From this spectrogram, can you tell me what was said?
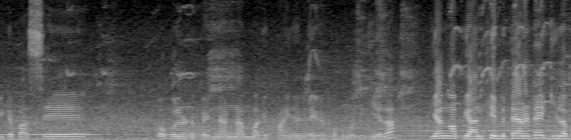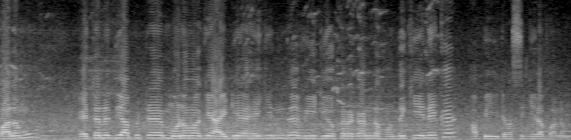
ඊට පස්සේ ඔගොල්ලන්ට පෙන්වන්නම් මගේ ෆයිනල් එක කොහොමද කියලා. යන් අපි අන්තිම තැනට ගිහිල්ලා බලමු. එතනදී අපිට මොන වගේ අයිඩියා හැකින්ද වීඩියෝ කරගන්න හොඳ කියන එක අපි ඊට පස්සේ ගිහලා බලමු.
